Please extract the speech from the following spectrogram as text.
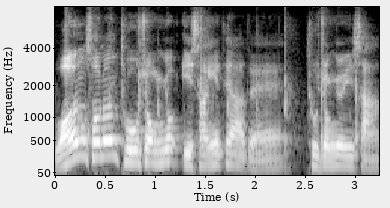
원소는 두 종류 이상이 돼야 돼. 두 종류 이상.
